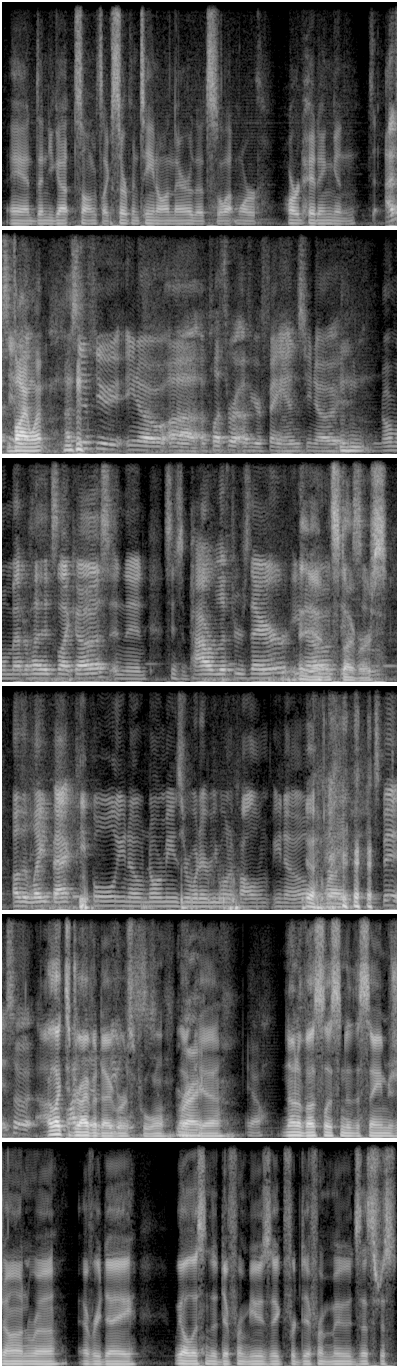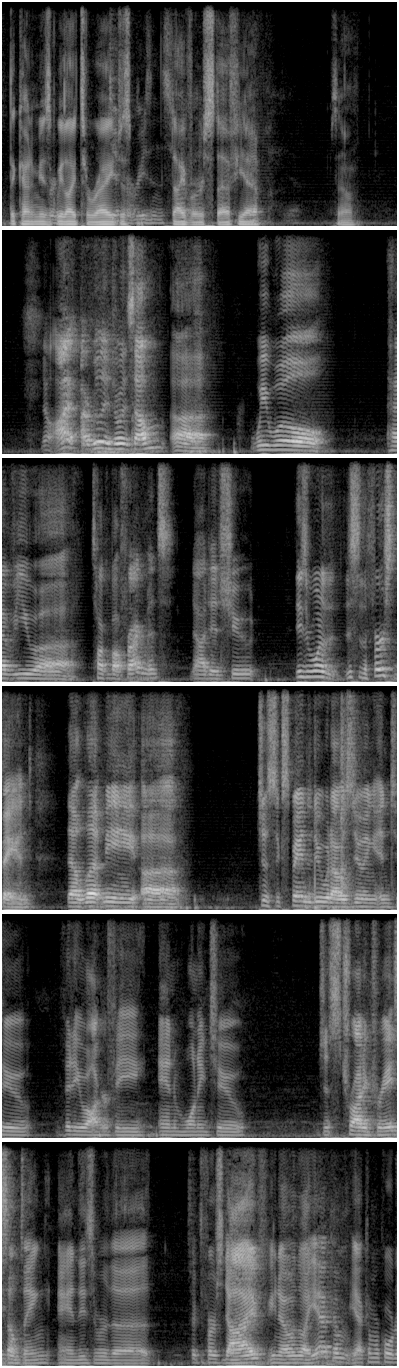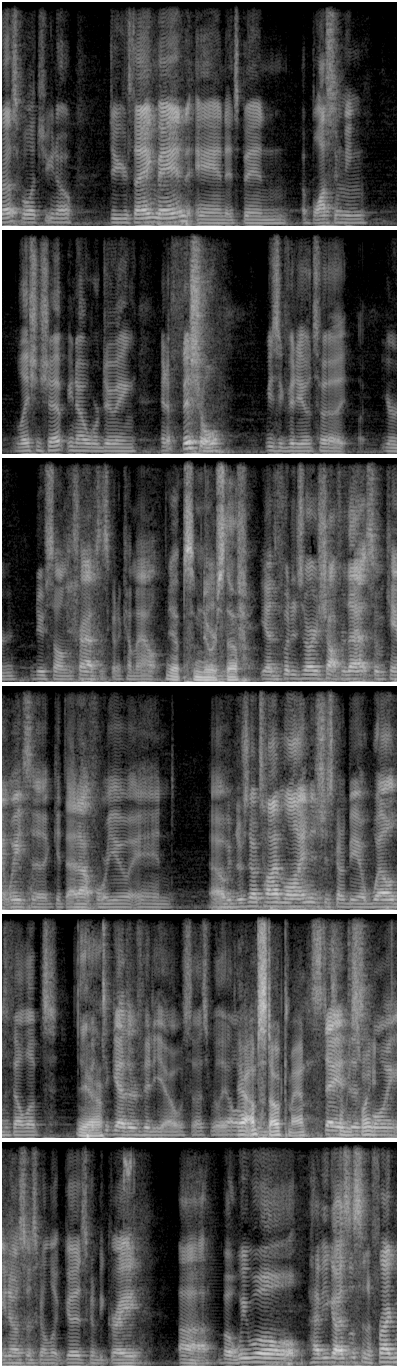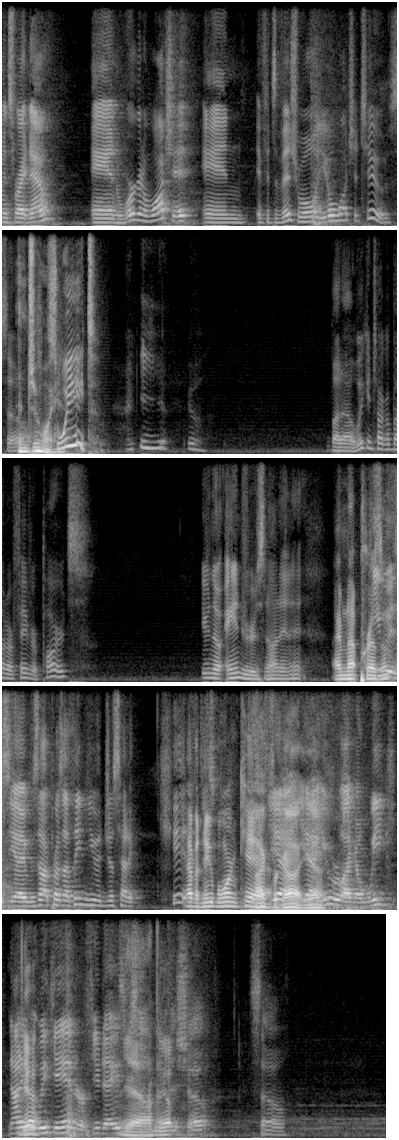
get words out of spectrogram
And then you got songs like Serpentine on there that's a lot more hard hitting and I've seen violent. A, I've seen a few, you know, uh, a plethora of your fans. You know, Mm-hmm. normal metalheads like us, and then seen some power lifters there. You know, Yeah, it's diverse. Other laid back people, you know, normies or whatever you want to call them. You know, Yeah. right. It's been so. I like to drive a diverse appeals. pool. Like, Right. Yeah. yeah. None of us listen to the same genre every day. We all listen to different music for different moods. That's just the kind of music we like to write. Just reasons. diverse stuff. Yeah. So No, I, I really enjoy this album. Uh, we will have you uh, talk about fragments. Now I did shoot. These are one of the. This is the first band that let me uh, just expand to do what I was doing into videography and wanting to just try to create something. And these were the took the first dive. You know, like yeah, come yeah, come record us. We'll let you, you know do your thing, man. And it's been a blossoming relationship. You know, we're doing an official music video to your new song Traps that's going to come out. yep, some newer And- stuff. Yeah, the footage is already shot for that, so we can't wait to get that out for you. And uh, we, there's no timeline; it's just going to be a well developed, Yeah. put together video. So that's really all. Yeah, I'm stoked, man. Stay at this sweet. point, you know, so it's going to look good. It's going to be great. Uh, but we will have you guys listen to fragments right now, and we're going to watch it. And if it's a visual, you'll watch it too. So Enjoy. Sweet. yeah. But uh, we can talk about our favorite parts. Even though Andrew's not in it. I'm not present. He was, yeah, he was not present. I think you had just had a kid. Have a at this newborn kid. I Yeah, forgot, yeah, yeah. you were like a week, not even Yeah. a weekend or a few days or Yeah. something Yep. at this show. So,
